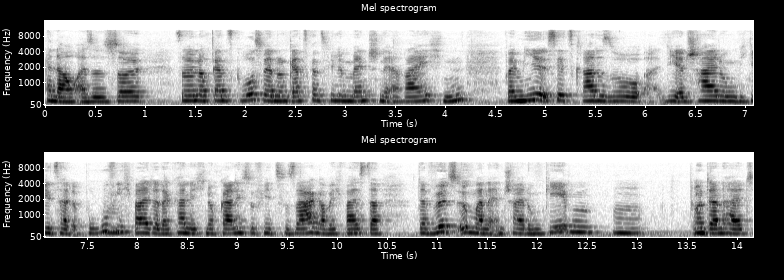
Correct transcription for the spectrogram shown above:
Genau, also es soll soll noch ganz groß werden und ganz, ganz viele Menschen erreichen. Bei mir ist jetzt gerade so die Entscheidung, wie geht es halt beruflich mhm. weiter, da kann ich noch gar nicht so viel zu sagen, aber ich weiß, da, da wird es irgendwann eine Entscheidung geben mm, und dann halt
